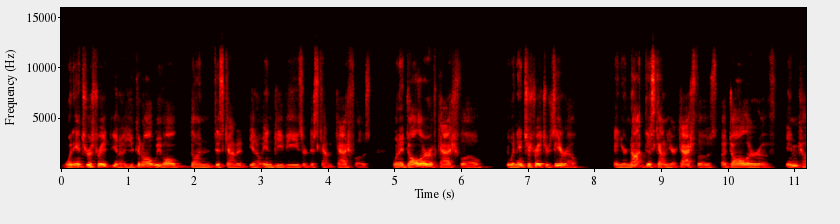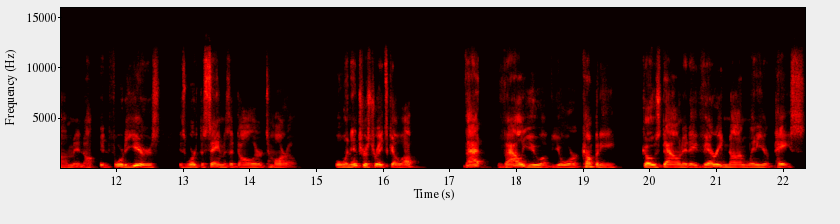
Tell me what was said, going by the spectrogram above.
when interest rate you know you can all we've all done discounted you know npvs or discounted cash flows. When a dollar of cash flow when interest rates are zero and you're not discounting your cash flows a dollar of income in in 40 years is worth the same as a dollar tomorrow. Well, when interest rates go up, that value of your company goes down at a very nonlinear pace,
